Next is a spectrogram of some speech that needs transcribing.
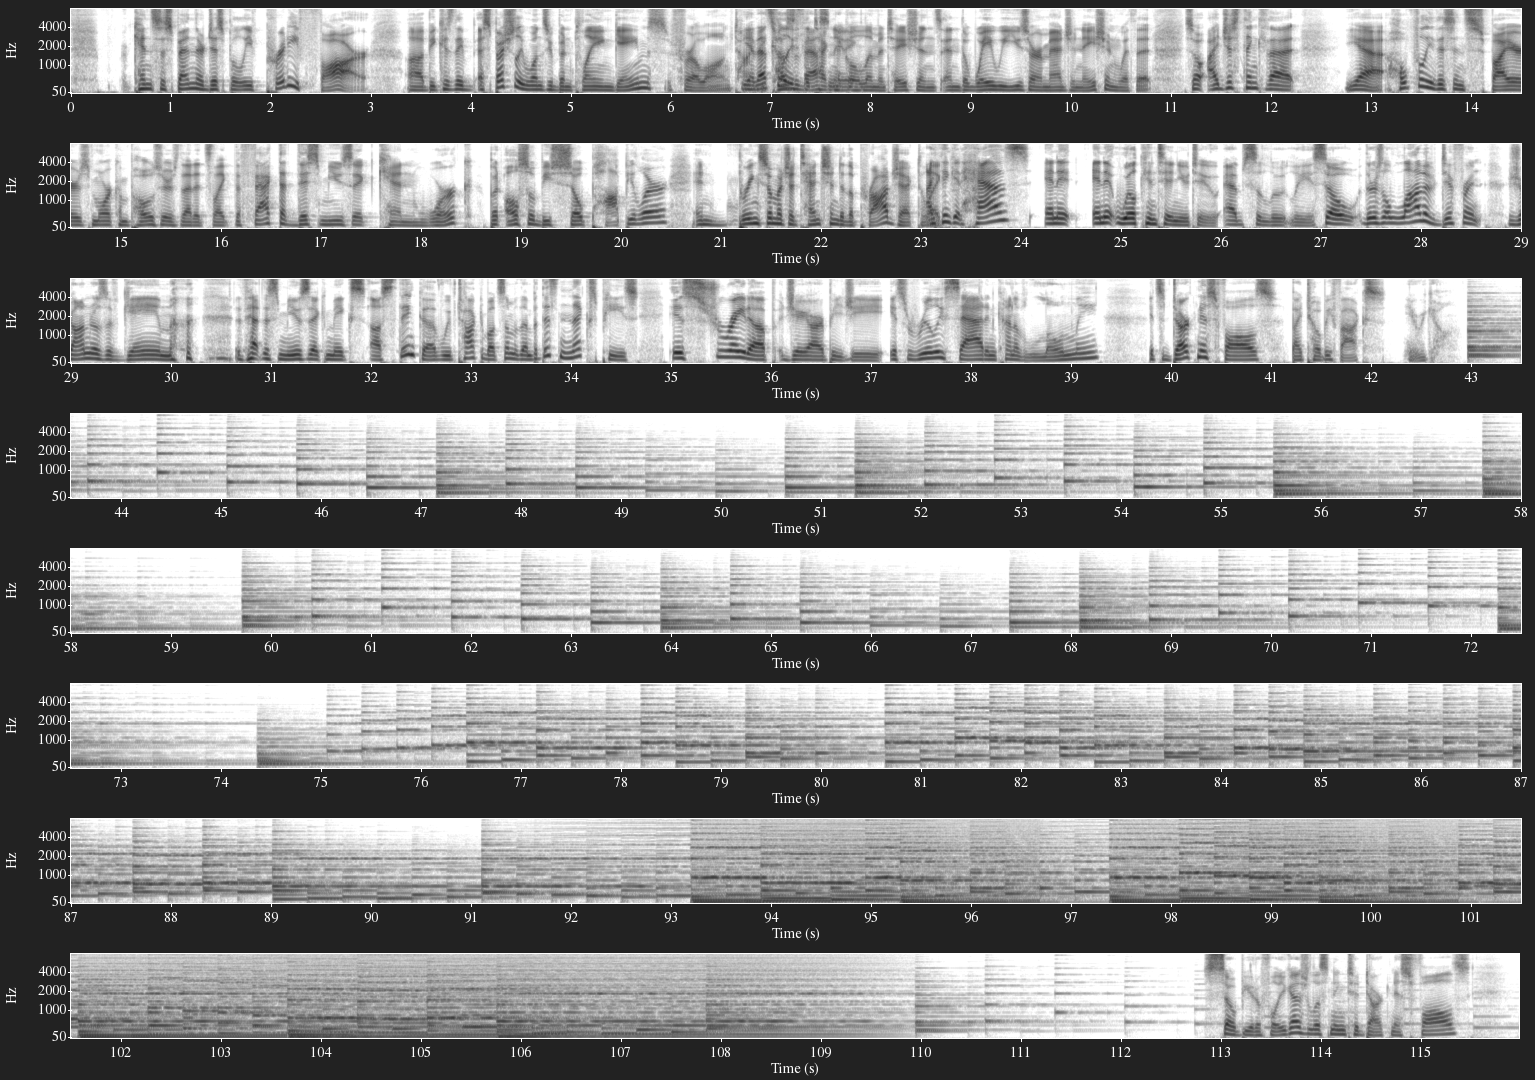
can suspend their disbelief pretty far uh, because they especially ones who've been playing games for a long time Yeah, that's because really of the technical limitations and the way we use our imagination with it. So i just think that yeah hopefully this inspires more composers that it's like the fact that this music can work but also be so popular and bring so much attention to the project like I think it has and it and it will continue to absolutely. So there's a lot of different genres of game that this music makes us think of. We've talked about some of them, but this next piece is straight up JRPG. It's really sad and kind of lonely. It's Darkness Falls by Toby Fox. Here we go. So beautiful. You guys are listening to Darkness Falls,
